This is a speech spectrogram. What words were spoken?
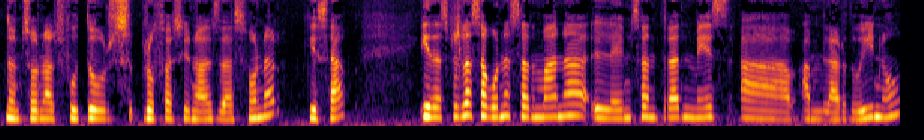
doncs, són els futurs professionals de Sonar, qui sap. I després la segona setmana l'hem centrat més a, eh, amb l'Arduino,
